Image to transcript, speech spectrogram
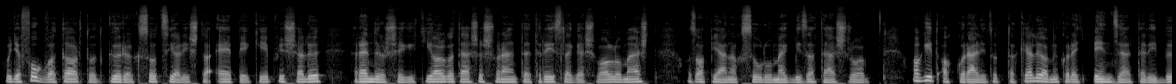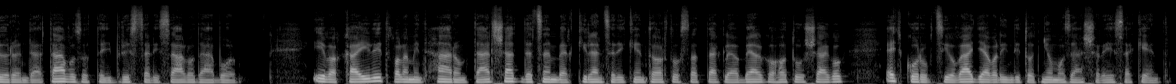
hogy a fogva tartott görög szocialista EP képviselő rendőrségi kihallgatása során tett részleges vallomást az apjának szóló megbizatásról, akit akkor állítottak elő, amikor egy pénzelteli bőröndel távozott egy brüsszeli szállodából. Éva Kailit, valamint három társát december 9-én tartóztatták le a belga hatóságok egy korrupció vágyával indított nyomozás részeként.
